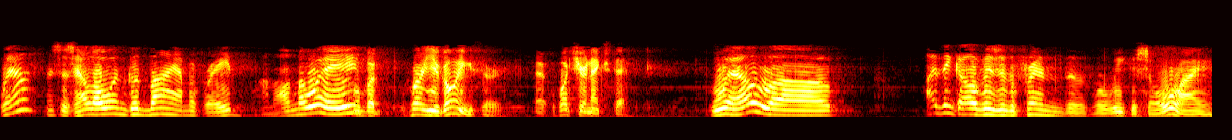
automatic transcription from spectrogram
Well, this is hello and goodbye, I'm afraid. I'm on my way. Oh, but where are you going, sir? Uh, what's your next step? Well, uh, I think I'll visit a friend for a week or so. I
